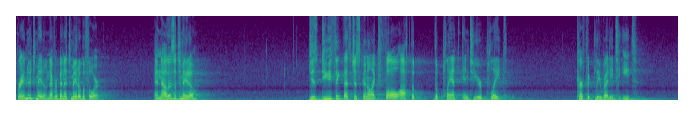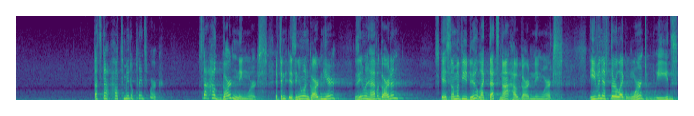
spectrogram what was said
brand new tomato, never been a tomato before. And now there's a tomato. Do, do you think that's just gonna like fall off the, the plant into your plate, perfectly ready to eat? That's not how tomato plants work. It's not how gardening works. If any, does anyone garden here? Does anyone have a garden? Okay, some of you do. Like, that's not how gardening works. Even if there like weren't weeds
